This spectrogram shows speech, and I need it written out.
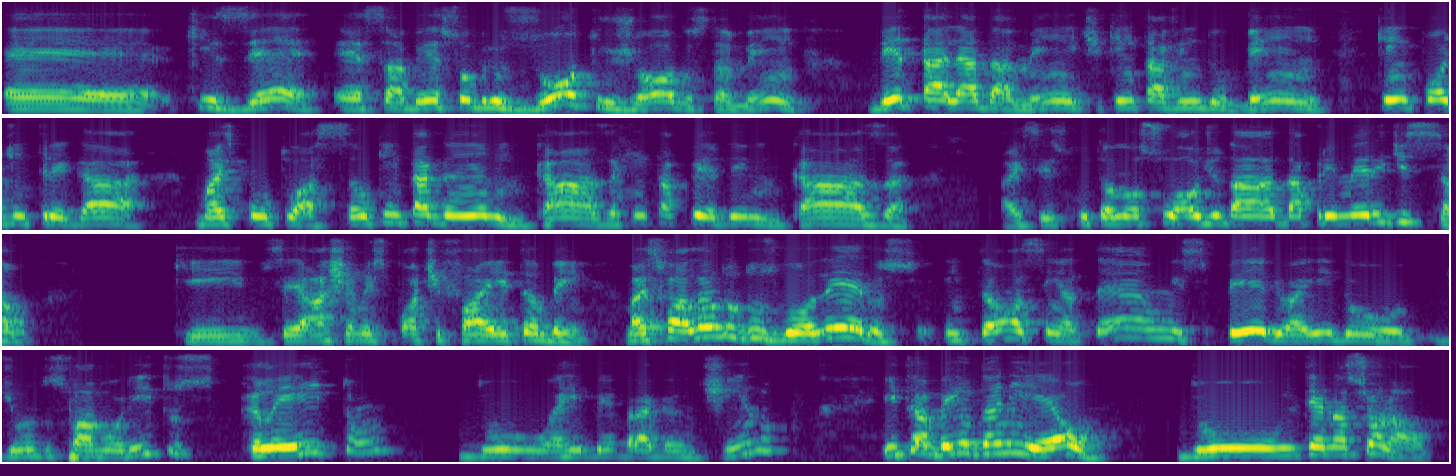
é, quiser é, saber sobre os outros jogos também, detalhadamente, quem está vindo bem, quem pode entregar mais pontuação, quem está ganhando em casa, quem está perdendo em casa, aí você escuta nosso áudio da, da primeira edição, que você acha no Spotify aí também. Mas falando dos goleiros, então, assim, até um espelho aí do, de um dos favoritos, Cleiton do RB Bragantino, e também o Daniel, do Internacional.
